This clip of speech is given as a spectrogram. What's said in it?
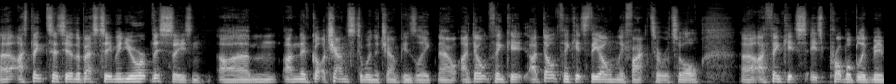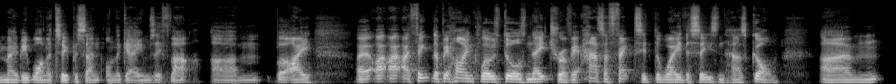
uh, I think City are the best team in Europe this season, um, and they've got a chance to win the Champions League now. I don't think it I don't think it's the only factor at all. Uh, I think it's it's probably been maybe one or two percent on the games if that. Um, but I, I I think the behind closed doors nature of it has affected the way the season has gone. Um,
